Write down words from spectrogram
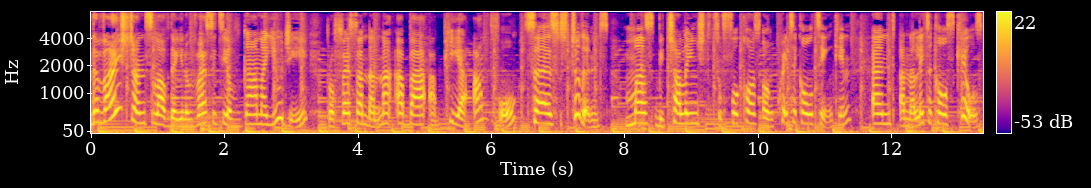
The Vice Chancellor of the University of Ghana, UG, Professor Nana Aba Appiah Amfo, says students must be challenged to focus on critical thinking and analytical skills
